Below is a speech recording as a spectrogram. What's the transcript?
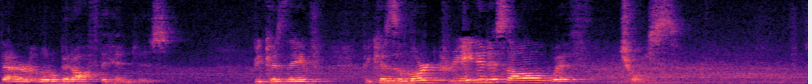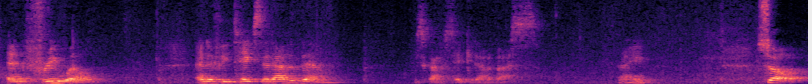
that are a little bit off the hinges because they've because the Lord created us all with choice and free will. And if he takes it out of them, he's got to take it out of us. Right? So,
